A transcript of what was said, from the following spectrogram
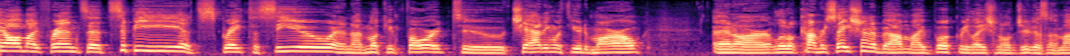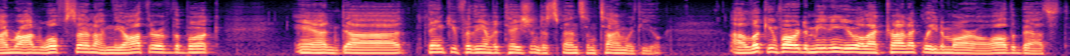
Hey, all my friends at Sippy. it's great to see you, and I'm looking forward to chatting with you tomorrow and our little conversation about my book, Relational Judaism. I'm Ron Wolfson, I'm the author of the book, and uh, thank you for the invitation to spend some time with you. Uh, looking forward to meeting you electronically tomorrow. All the best.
